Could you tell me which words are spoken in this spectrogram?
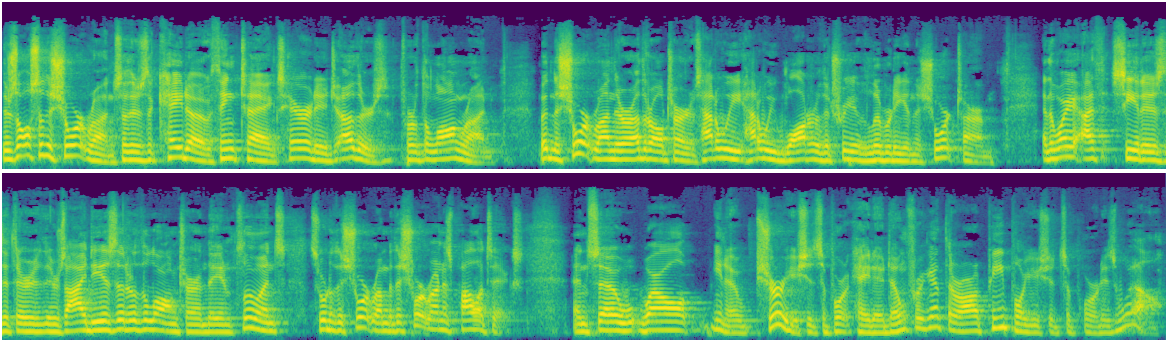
There's also the short run. So there's the Cato, think tanks, Heritage, others for the long run. But in the short run, there are other alternatives. How do we, how do we water the tree of liberty in the short term? And the way I th- see it is that there, there's ideas that are the long term, they influence sort of the short run, but the short run is politics. And so, while, you know, sure you should support Cato, don't forget there are people you should support as well.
